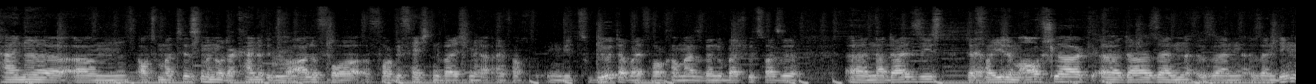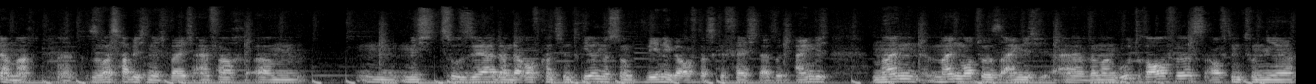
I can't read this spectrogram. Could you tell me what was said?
keine ähm, Automatismen oder keine Rituale vor, vor Gefechten, weil ich mir einfach irgendwie zu blöd dabei vorkomme. Also wenn du beispielsweise äh, Nadal siehst, der Ja. vor jedem Aufschlag äh, da sein, sein, sein Ding da macht, Ja. sowas habe ich nicht, weil ich einfach ähm, mich zu sehr dann darauf konzentrieren müsste und weniger auf das Gefecht. Also eigentlich, mein, mein Motto ist eigentlich, äh, wenn man gut drauf ist auf dem Turnier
